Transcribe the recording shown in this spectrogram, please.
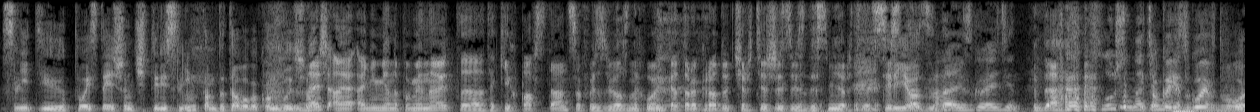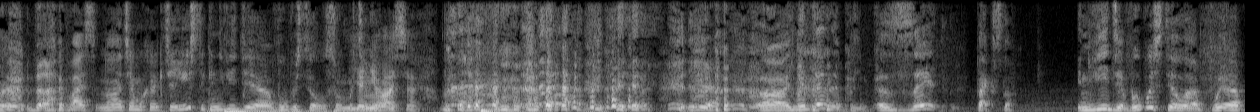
слить э, PlayStation 4 Slim там до того, как он вышел. Знаешь, а- они мне напоминают э, таких повстанцев из Звездных войн, которые крадут чертежи звезды смерти. Серьезно. Кстати, да, изгой один. Да, Слушай, на тему... только изгоев двое. да. Вась, ну на тему характеристик NVIDIA выпустил свой Я материал. не Вася. Илья. А, Nintendo, блин, Z... Так, стоп. NVIDIA выпустила пр-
